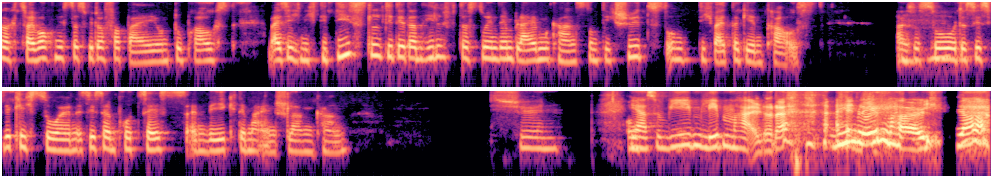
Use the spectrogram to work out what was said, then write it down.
nach zwei Wochen ist das wieder vorbei und du brauchst, weiß ich nicht, die Distel, die dir dann hilft, dass du in dem bleiben kannst und dich schützt und dich weitergehen traust. Also mhm. so, das ist wirklich so ein, es ist ein Prozess, ein Weg, den man einschlagen kann. Schön. Und ja, so wie im Leben halt, oder? Wie im Leben halt, ja.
